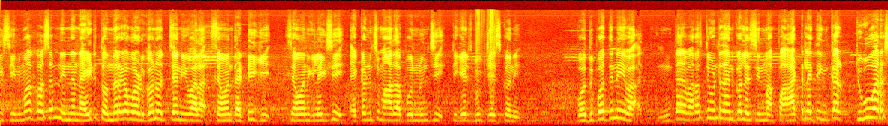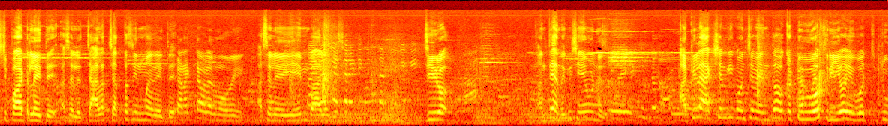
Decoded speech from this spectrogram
ఈ సినిమా కోసం నిన్న నైట్ తొందరగా పడుకొని వచ్చాను ఇవాళ సెవెన్ థర్టీకి సెవెన్కి లెగిసి ఎక్కడి నుంచి మాదాపూర్ నుంచి టికెట్స్ బుక్ చేసుకొని. పొద్దు పొద్దునే ఇంత వరస్ట్ ఉంటుంది అనుకోలేదు సినిమా. పాటలు అయితే ఇంకా టూ వరస్ట్ పాటలు అయితే అసలు చాలా చెత్త సినిమా ఇదైతే. కనెక్ట్ అవ్వలేదు మూవీ అసలు ఏం బాగాలేదు జీరో అంతే అంతకు మించి ఏం ఉండదు. అఖిల్ యాక్షన్కి కొంచెం ఎంతో ఒక టూ ఓ త్రీయో ఇవ్వచ్చు టూ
